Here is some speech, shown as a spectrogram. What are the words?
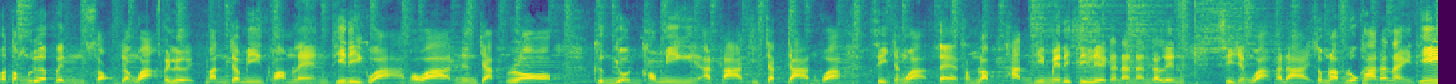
ก็ต้องเลือกเป็น 2 จังหวะไปเลย มันจะมีความแรงที่ดีกว่า เพราะว่าเนื่องจากรอบเครื่องยนต์เขามีอัตราที่จัดจ้านกว่า 4 จังหวะ แต่สำหรับท่านที่ไม่ได้ซีเรียสขนาดนั้นก็เล่น 4 จังหวะก็ได้สำหรับลูกค้าท่านไหนที่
